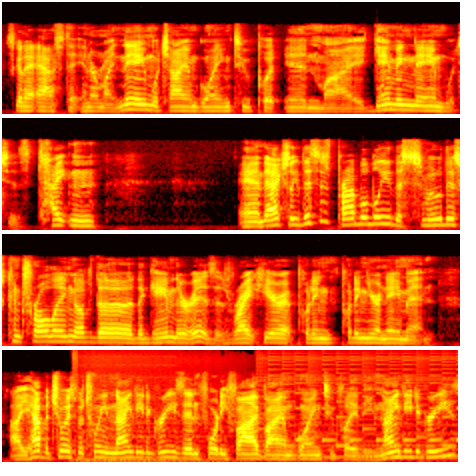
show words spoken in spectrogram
It's going to ask to enter my name, which I am going to put in my gaming name, which is Titan. And actually, this is probably the smoothest controlling of the, the game there is, is right here at putting, putting your name in. Uh, you have a choice between 90 degrees and 45. I am going to play the 90 degrees,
